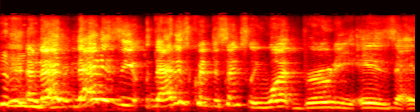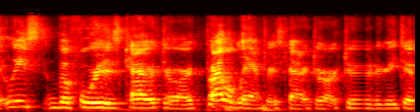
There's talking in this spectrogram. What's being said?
You mean the and that that is the that is quintessentially what Brodie is at least before his character arc, probably after his character arc to a degree too.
